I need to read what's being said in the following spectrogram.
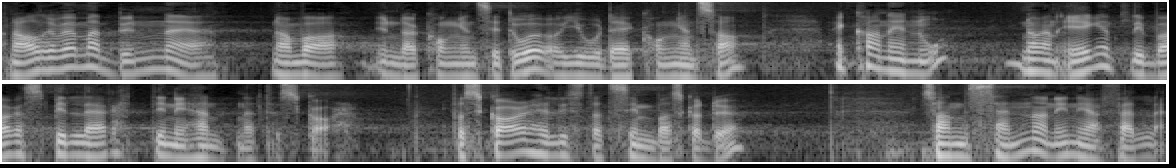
Han har aldri vært mer bundet når han var under kongens sitt ord og gjorde det kongen sa, enn hva han er nå, når han egentlig bare spiller rett inn i hendene til Scar. For Scar har lyst til at Simba skal dø, så han sender han inn i ei felle.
